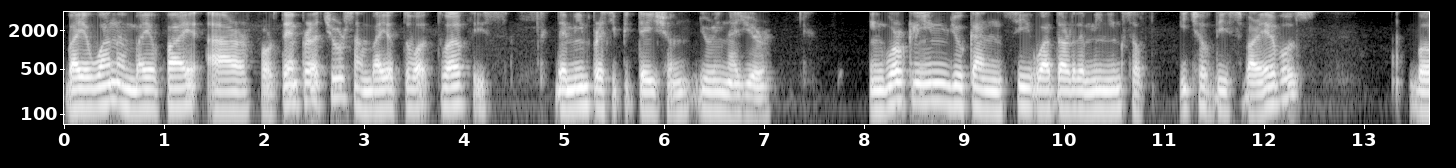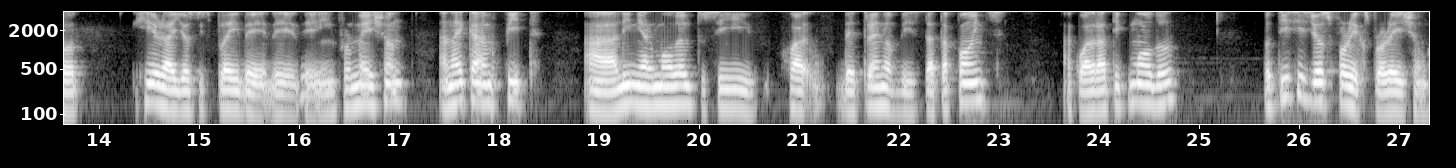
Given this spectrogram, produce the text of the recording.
Bio 1 and Bio 5 are for temperatures and Bio 12 is the mean precipitation during a year. In WorldClim you can see what are the meanings of each of these variables, but here I just display the, the, the information and I can fit a linear model to see what the trend of these data points, a quadratic model, but this is just for exploration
